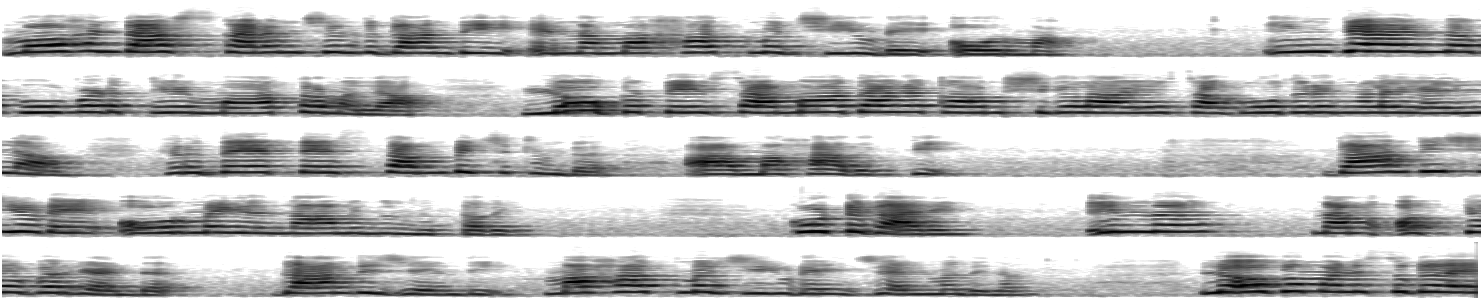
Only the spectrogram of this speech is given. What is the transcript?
മോഹൻദാസ് കരംചന്ദ് ഗാന്ധി എന്ന മഹാത്മജിയുടെ ഓർമ്മ. ഇന്ത്യ എന്ന ഭൂപടത്തെ മാത്രമല്ല ലോകത്തെ സമാധാന കാംക്ഷികളായ സഹോദരങ്ങളെ എല്ലാം ഹൃദയത്തെ സ്തംഭിച്ചിട്ടുണ്ട് ആ മഹാവ്യക്തി ഗാന്ധിജിയുടെ ഓർമ്മയിൽ നാം ഇന്ന് നിൽക്കവേ. കൂട്ടുകാരെ ഇന്ന് നാം ഒക്ടോബർ രണ്ട് ഗാന്ധി ജയന്തി മഹാത്മജിയുടെ ജന്മദിനം. ലോക മനസ്സുകളെ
